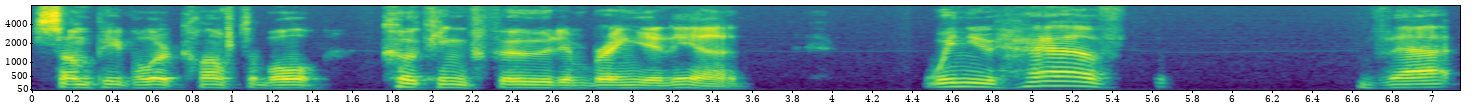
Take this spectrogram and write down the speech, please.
Some people are comfortable cooking food and bringing it in. When you have that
